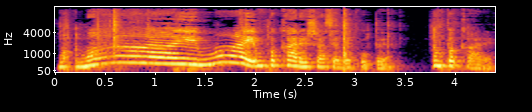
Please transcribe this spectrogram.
Mai, mai, împăcare șase de cupe. Împăcare.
